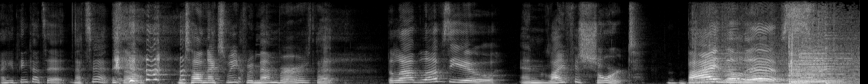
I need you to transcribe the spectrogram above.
I think that's it. that's it so until next week remember that The lab loves you. and life is short By the lips.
